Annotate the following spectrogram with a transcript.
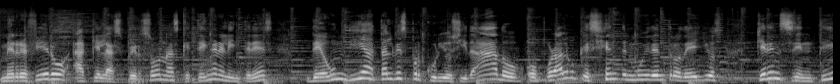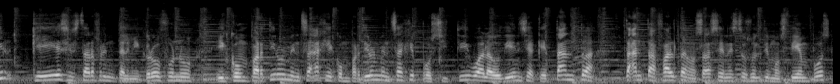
Me refiero a que las personas que tengan el interés de un día, tal vez por curiosidad o, por algo que sienten muy dentro de ellos, quieren sentir qué es estar frente al micrófono y compartir un mensaje, compartir un mensaje positivo a la audiencia que tanta, tanta falta nos hace en estos últimos tiempos,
